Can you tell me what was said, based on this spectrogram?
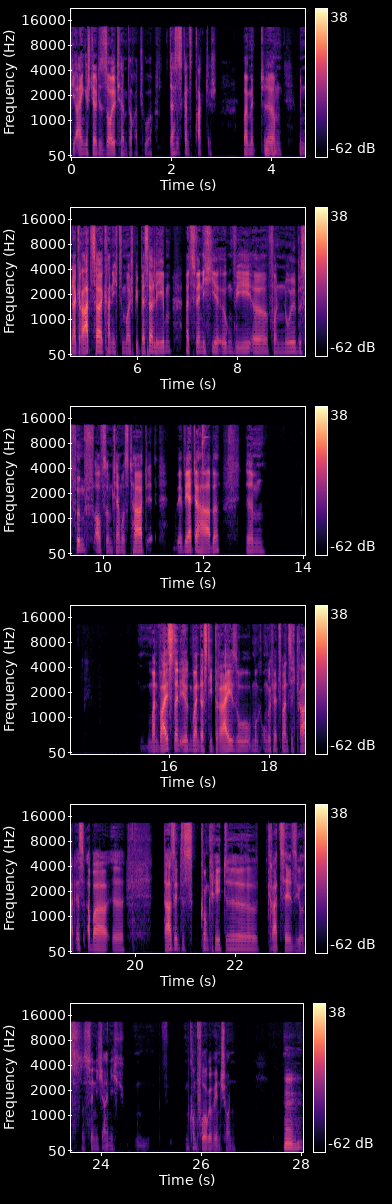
die eingestellte Solltemperatur. Das ist ganz praktisch. Weil mit, mhm. ähm, mit einer Gradzahl kann ich zum Beispiel besser leben, als wenn ich hier irgendwie äh, von 0 bis 5 auf so einem Thermostat äh, Werte habe. Ähm, man weiß dann irgendwann, dass die 3 so ungefähr 20 Grad ist, aber äh, da sind es konkrete Grad Celsius. Das finde ich eigentlich ein Komfortgewinn schon. Mhm.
